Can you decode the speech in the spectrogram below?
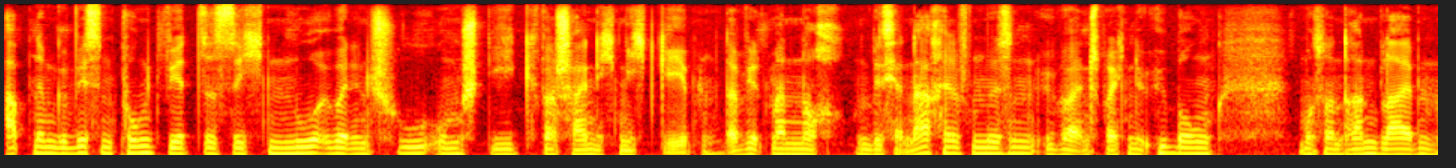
ab einem gewissen Punkt wird es sich nur über den Schuhumstieg wahrscheinlich nicht geben. Da wird man noch ein bisschen nachhelfen müssen. Über entsprechende Übungen muss man dranbleiben.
